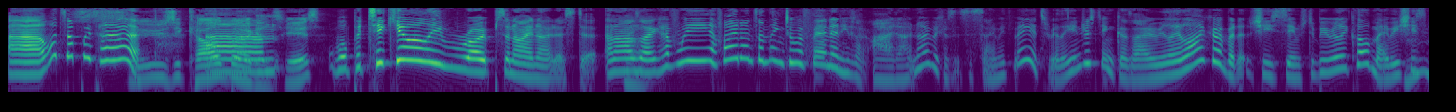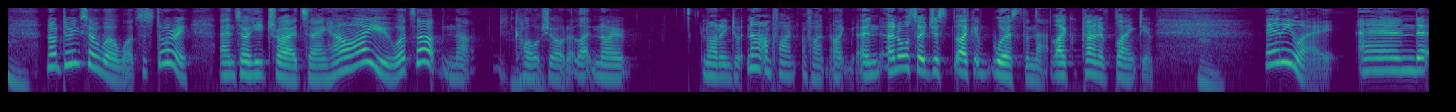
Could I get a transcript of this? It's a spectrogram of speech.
uh, what's up with her Susie Coldburgers, Um, yes. well particularly ropes and i noticed it and i was Right. like have we have i done something to offend and he was like i don't know because it's the same with me it's really interesting because i really like her but it, she seems to be really cold maybe she's Hmm. not doing so well what's the story and so he tried saying how are you what's up Hmm. cold shoulder like no not into it. No i'm fine. I'm fine. Like and and also just like worse than that. Like kind of blanked him. Hmm. Anyway and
